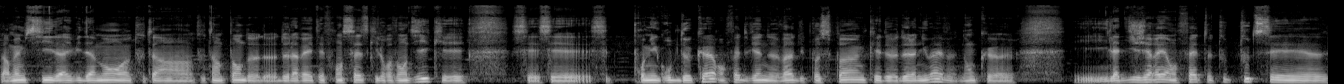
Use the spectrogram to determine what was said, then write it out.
alors même s'il a évidemment tout un tout un pan de, de, de la vérité française qu'il revendique, et ses premiers groupes de chœur, en fait, viennent voilà, du post-punk et de, la new wave. Donc, euh, il a digéré en fait tout- toutes ces euh,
